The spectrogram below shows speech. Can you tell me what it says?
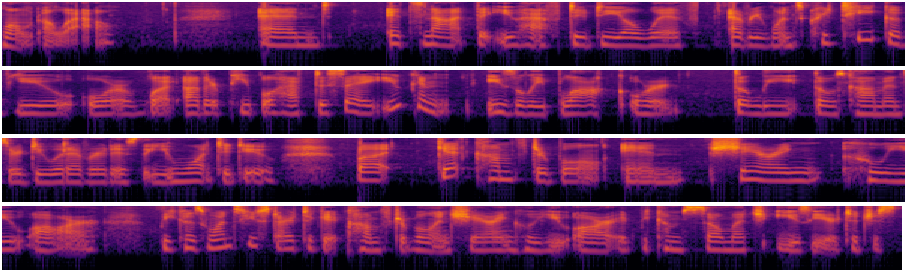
won't allow. And it's not that you have to deal with everyone's critique of you or what other people have to say. You can easily block or delete those comments or do whatever it is that you want to do. But get comfortable in sharing who you are because once you start to get comfortable in sharing who you are, it becomes so much easier to just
